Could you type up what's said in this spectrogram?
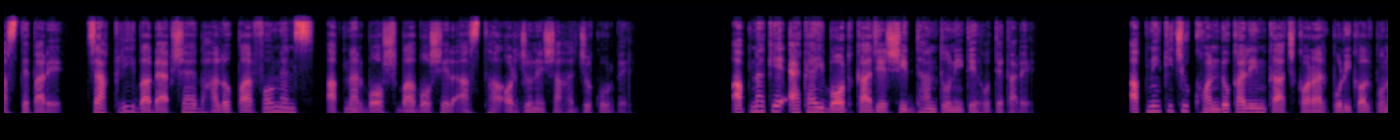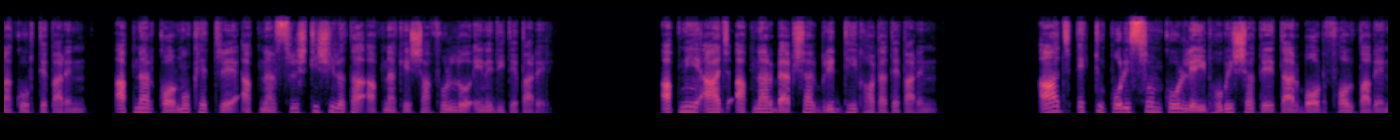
আসতে পারে। চাকরি বা ব্যবসায় ভালো পারফরম্যান্স আপনার বশ বা বসের আস্থা অর্জনে সাহায্য করবে। আপনাকে একাই বট কাজের সিদ্ধান্ত নিতে হতে পারে। আপনি কিছু খণ্ডকালীন কাজ করার পরিকল্পনা করতে পারেন। আপনার কর্মক্ষেত্রে আপনার সৃষ্টিশীলতা আপনাকে সাফল্য এনে দিতে পারে। আপনি আজ আপনার ব্যবসার বৃদ্ধি ঘটাতে পারেন। আজ একটু পরিশ্রম করলেই ভবিষ্যতে তার বড় ফল পাবেন।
